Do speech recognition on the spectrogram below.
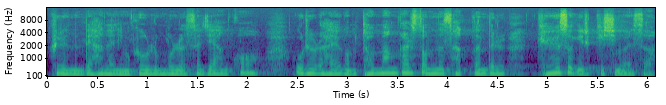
그랬는데 하나님은 그걸로 물러서지 않고 우리로 하여금 도망갈 수 없는 사건들을 계속 일으키시면서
